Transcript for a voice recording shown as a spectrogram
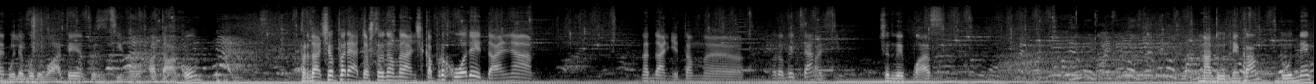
е, буде будувати позиційну атаку. Передача вперед до штрафного майданчика проходить. Дальня. На дальній там е, робиться. Чудовий пас. На Дудника. Дудник.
